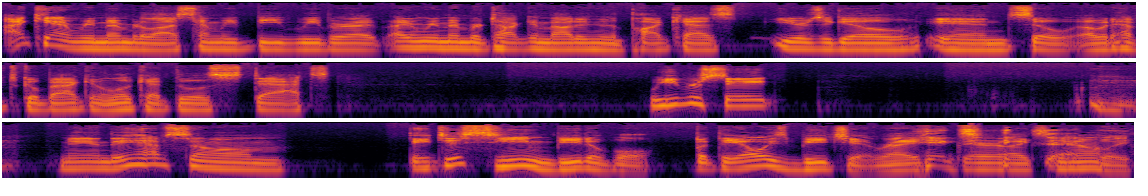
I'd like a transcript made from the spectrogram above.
I can't remember the last time we beat Weber. I, I remember talking about it in the podcast years ago. And so I would have to go back and look at those stats. Weber State, man, they have some, they just seem beatable, but they always beat you, right? They're like, exactly.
